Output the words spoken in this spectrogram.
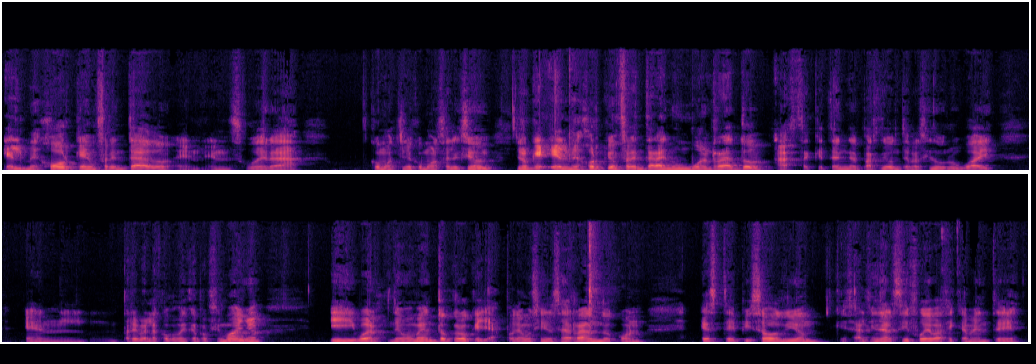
el mejor que ha enfrentado en, en su era como tiene como selección. Creo que el mejor que enfrentará en un buen rato, hasta que tenga el partido ante Brasil Uruguay en previo a la Copa América el próximo año. Y bueno, de momento creo que ya podemos ir cerrando con este episodio, que al final sí fue básicamente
